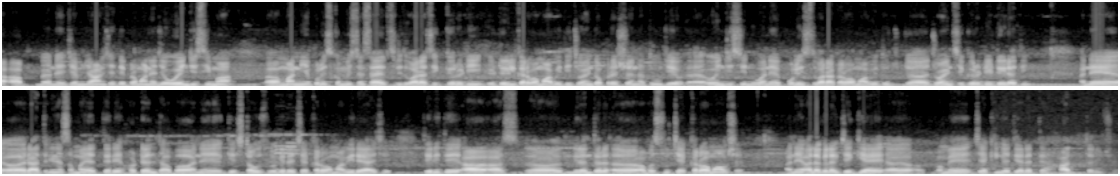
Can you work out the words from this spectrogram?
આપને જેમ જાણ છે તે પ્રમાણે જે ઓએનજીસીમાં માનનીય પોલીસ કમિશનર સાહેબ શ્રી દ્વારા સિક્યોરિટી ડ્રીલ કરવામાં આવી હતી, જોઈન્ટ ઓપરેશન હતું જે ઓએનજીસીનું અને પોલીસ દ્વારા કરવામાં આવ્યું હતું જોઈન્ટ સિક્યોરિટી ડ્રીલ હતી. અને રાત્રિના સમયે અત્યારે હોટેલ, ધાબા અને ગેસ્ટ હાઉસ વગેરે ચેક કરવામાં આવી રહ્યા છે. તે રીતે આ નિરંતર આ વસ્તુ ચેક કરવામાં આવશે. અને અલગ અલગ જગ્યાએ અમે ચેકિંગ અત્યારે અત્યારે હાથ ધર્યું છે.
